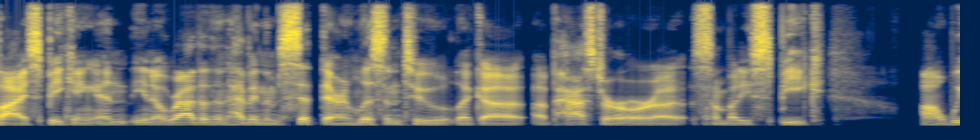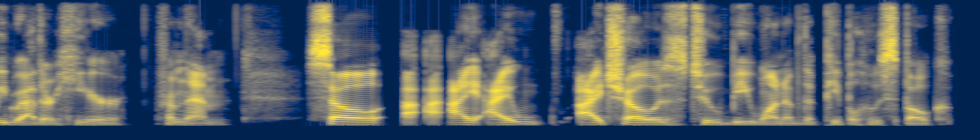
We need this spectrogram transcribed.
by speaking. And, you know, rather than having them sit there and listen to like a, a pastor or a, somebody speak, uh, we'd rather hear from them. So I, I, I, I chose to be one of the people who spoke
